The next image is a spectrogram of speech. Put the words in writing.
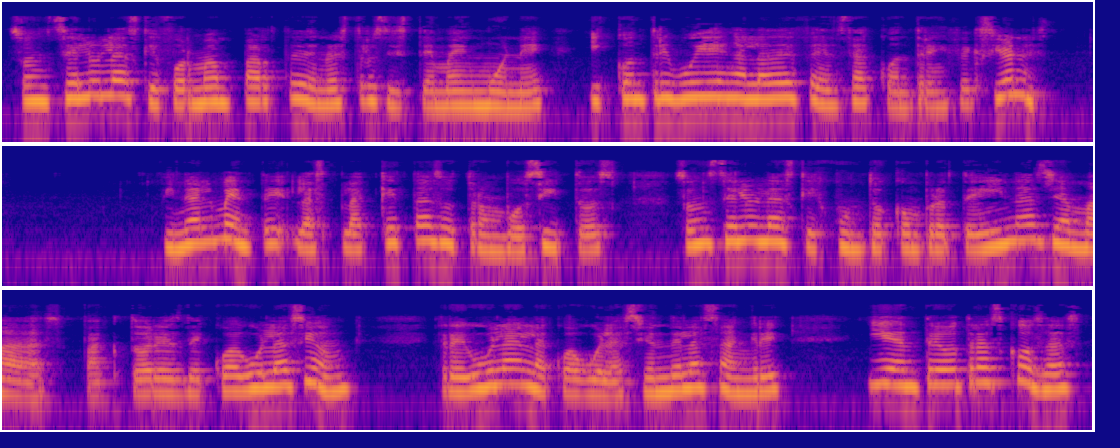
son células que forman parte de nuestro sistema inmune y contribuyen a la defensa contra infecciones. Finalmente, las plaquetas o trombocitos son células que junto con proteínas llamadas factores de coagulación regulan la coagulación de la sangre y, entre otras cosas,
